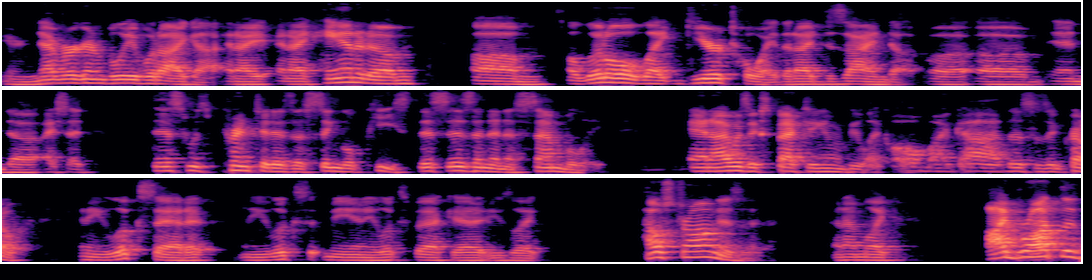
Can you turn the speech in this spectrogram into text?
you're never going to believe what I got. And I, and I handed him um, a little like gear toy that I designed up. Uh, um, and uh, I said, This was printed as a single piece. This isn't an assembly. And I was expecting him to be like, Oh my God, this is incredible. And he looks at it and he looks at me and he looks back at it. He's like, How strong is it? And I'm like, I brought the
